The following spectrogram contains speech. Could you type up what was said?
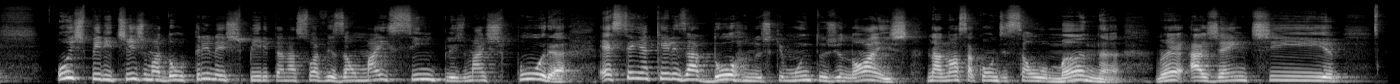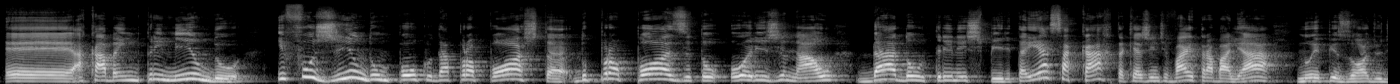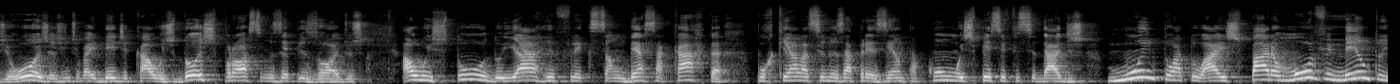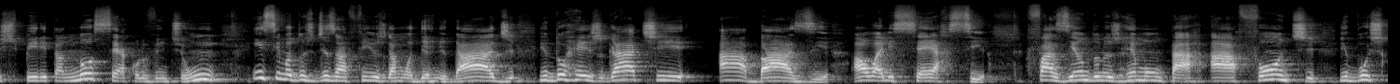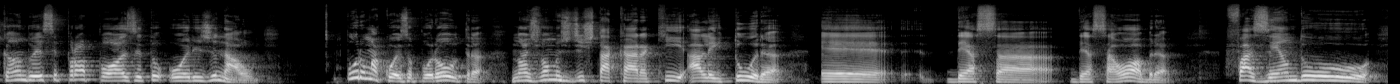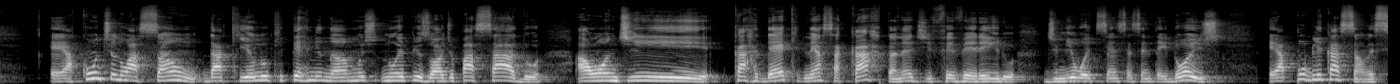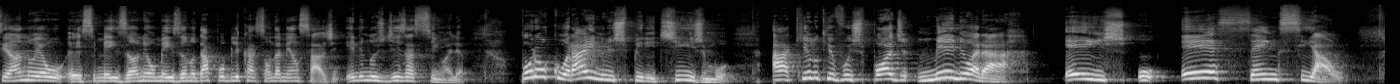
o Espiritismo, a doutrina espírita, na sua visão mais simples, mais pura, é sem aqueles adornos que muitos de nós, na nossa condição humana, não é, a gente é, acaba imprimindo e fugindo um pouco da proposta, do propósito original da doutrina espírita. E essa carta que a gente vai trabalhar no episódio de hoje, a gente vai dedicar os dois próximos episódios ao estudo e à reflexão dessa carta, porque ela se nos apresenta com especificidades muito atuais para o movimento espírita no século XXI, em cima dos desafios da modernidade e do resgate à base, ao alicerce fazendo-nos remontar à fonte e buscando esse propósito original. Por uma coisa ou por outra, nós vamos destacar aqui a leitura é, dessa, dessa obra, fazendo é, a continuação daquilo que terminamos no episódio passado, aonde Kardec, nessa carta né, de fevereiro de 1862, é a publicação. Esse ano é o, esse mês ano é o mês ano da publicação da mensagem. Ele nos diz assim, olha: Procurai no Espiritismo aquilo que vos pode melhorar, eis o essencial.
